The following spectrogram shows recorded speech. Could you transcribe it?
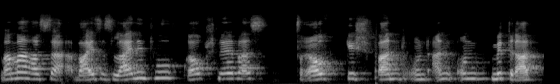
Mama, hast du ein weißes Leinentuch, brauch schnell was, draufgespannt und, an, und mit Rad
